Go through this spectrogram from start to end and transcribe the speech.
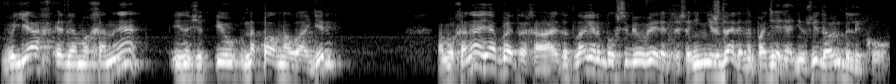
В Ях Эда Махане, и, значит, и напал на лагерь, а Махане я Бетаха, а этот лагерь был в себе уверен, то есть они не ждали нападения, они ушли довольно далеко.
